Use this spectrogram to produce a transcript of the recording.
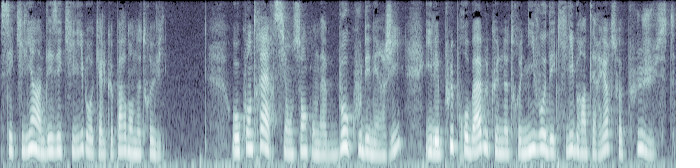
c'est qu'il y a un déséquilibre quelque part dans notre vie. Au contraire, si on sent qu'on a beaucoup d'énergie, il est plus probable que notre niveau d'équilibre intérieur soit plus juste.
